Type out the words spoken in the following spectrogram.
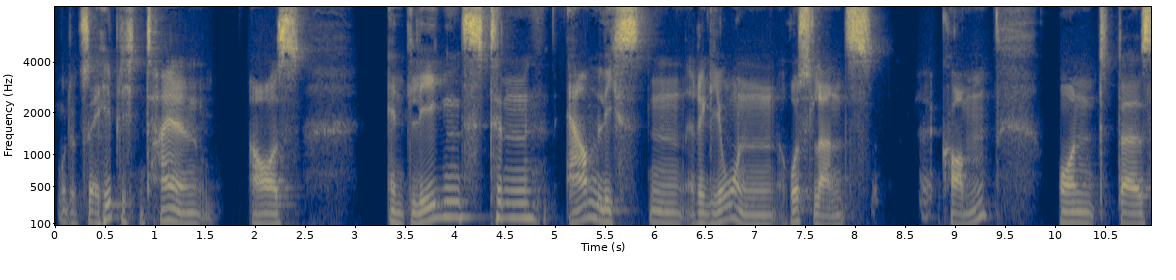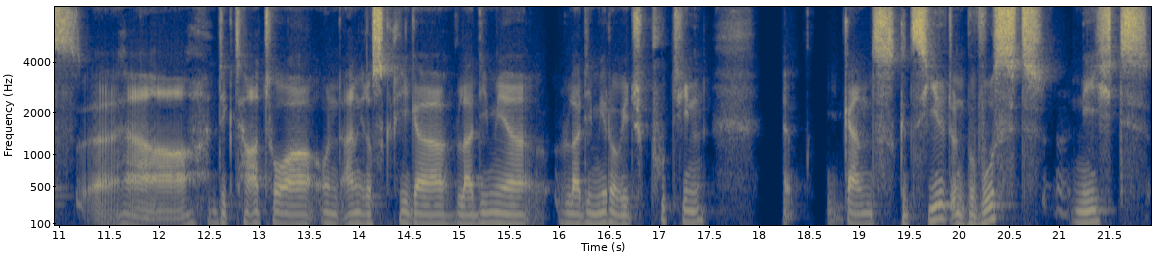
oder zu erheblichen Teilen aus entlegensten, ärmlichsten Regionen Russlands äh, kommen und dass äh, Herr Diktator und Angriffskrieger Wladimir Wladimirovich Putin äh, ganz gezielt und bewusst nicht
